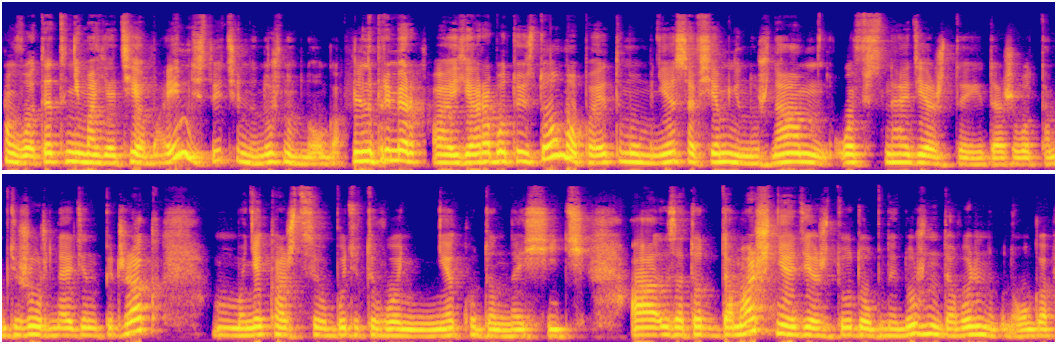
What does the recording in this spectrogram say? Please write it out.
Вот, это не моя тема, а им действительно нужно много. Или, например, а, я работаю из дома, поэтому мне совсем не нужна офисная одежда. И даже вот там дежурный один пиджак, мне кажется, будет его некуда носить. А зато домашней одежды удобной нужно довольно много.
